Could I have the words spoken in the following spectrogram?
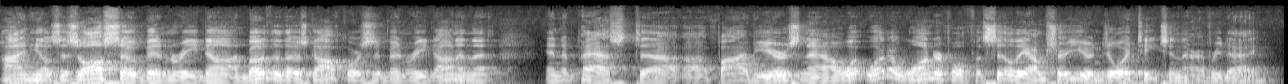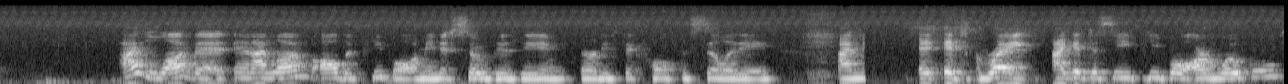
Pine Hills has also been redone. Both of those golf courses have been redone in the in the past uh, uh, five years now. What what a wonderful facility! I'm sure you enjoy teaching there every day. I love it, and I love all the people. I mean, it's so busy and 36 whole facility. I mean, it, it's great. I get to see people, our locals,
